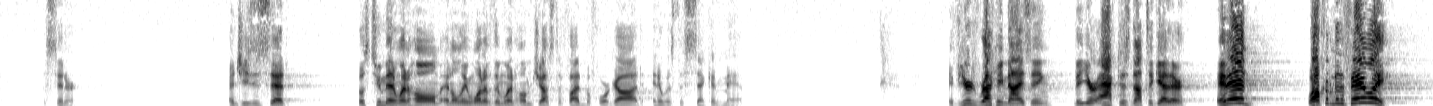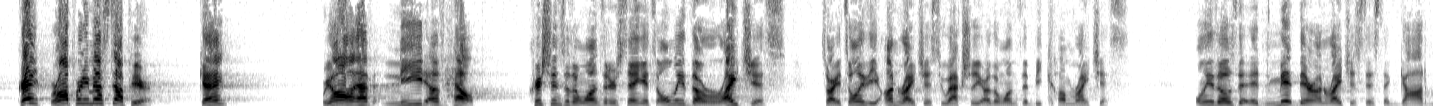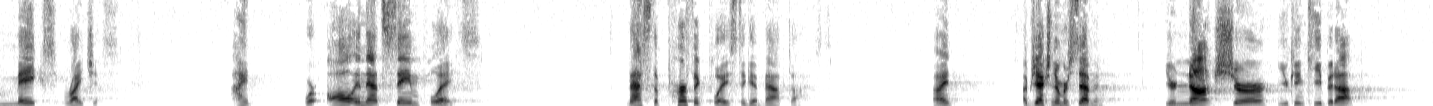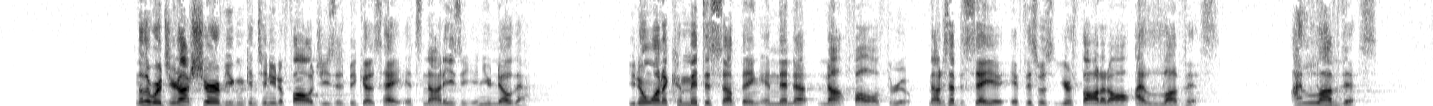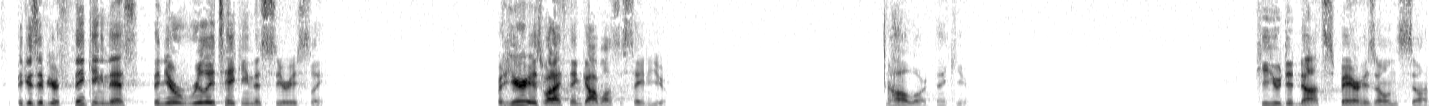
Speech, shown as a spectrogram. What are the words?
a sinner. And Jesus said, Those two men went home, and only one of them went home justified before God, and it was the second man. If you're recognizing that your act is not together, amen. Welcome to the family. Great. We're all pretty messed up here. Okay? We all have need of help. Christians are the ones that are saying it's only the righteous, sorry, it's only the unrighteous who actually are the ones that become righteous. Only those that admit their unrighteousness that God makes righteous. Right? We're all in that same place. That's the perfect place to get baptized. Right? Objection number seven. You're not sure you can keep it up. In other words, you're not sure if you can continue to follow Jesus because, hey, it's not easy, and you know that. You don't want to commit to something and then not, follow through. Now, I just have to say, if this was your thought at all, I love this. I love this. Because if you're thinking this, then you're really taking this seriously. But here is what I think God wants to say to you. Oh, Lord, thank you. He who did not spare his own son,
